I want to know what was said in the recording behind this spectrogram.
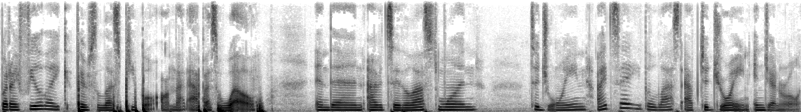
but I feel like there's less people on that app as well. And then I would say the last one to join, I'd say the last app to join in general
